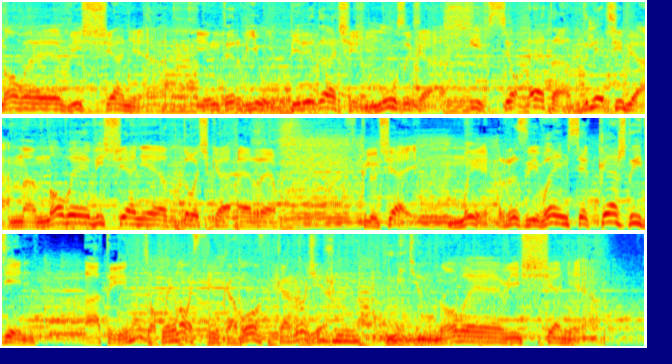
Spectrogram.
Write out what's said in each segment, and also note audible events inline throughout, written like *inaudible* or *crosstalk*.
Новое вещание. Интервью, передачи, музыка. И все это для тебя на новое вещание .рф. Включай. Мы развиваемся каждый день. А ты? Теплые новости. У кого? Короче. Митя. Новое вещание.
